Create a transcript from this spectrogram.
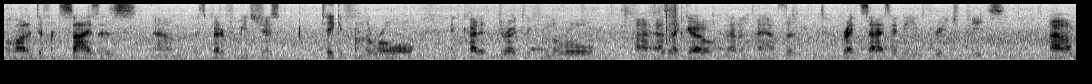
a lot of different sizes, um, it's better for me to just take it from the roll and cut it directly from the roll uh, as I go. And then I have the right size I need for each piece. Um,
